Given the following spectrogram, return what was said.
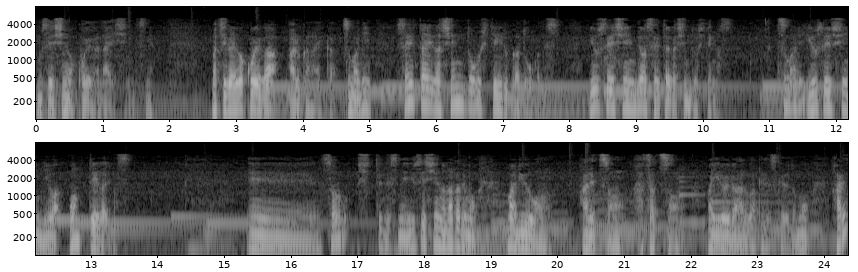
無性シーンは声がないシーンですね。まあ、違いは声があるかないか、つまり声帯が振動しているかどうかです。有性シーンでは声帯が振動しています。つまり有性シーンには音程があります。えー、そしてですね、有性シーンの中でも、まあ、流音、破裂音、破殺音、まあ、いろいろあるわけですけれども、破裂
